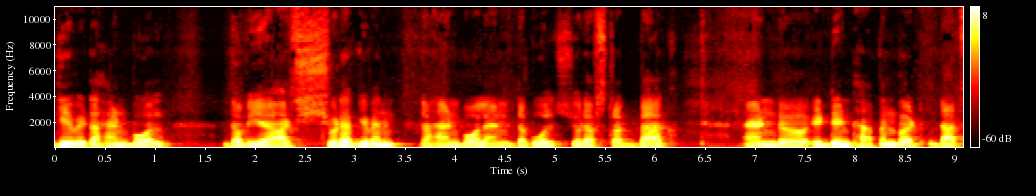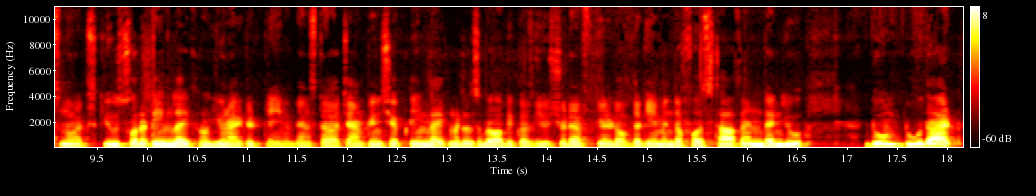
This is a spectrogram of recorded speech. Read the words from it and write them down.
give it a handball, the VAR should have given the handball and the goal should have struck back. And uh, it didn't happen but that's no excuse for a team like united playing against a championship team like middlesbrough because you should have killed off the game in the first half. And when you don't do that.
